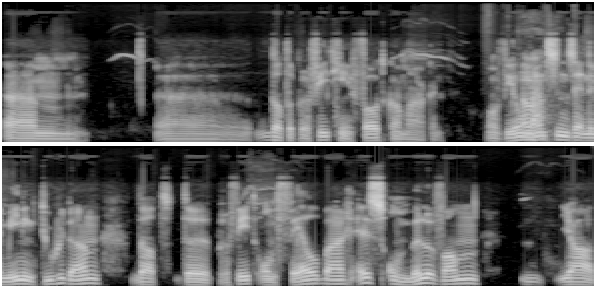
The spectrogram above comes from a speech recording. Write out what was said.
um, uh, dat de profeet geen fout kan maken. Want veel mensen zijn de mening toegedaan dat de profeet onfeilbaar is omwille van ja,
